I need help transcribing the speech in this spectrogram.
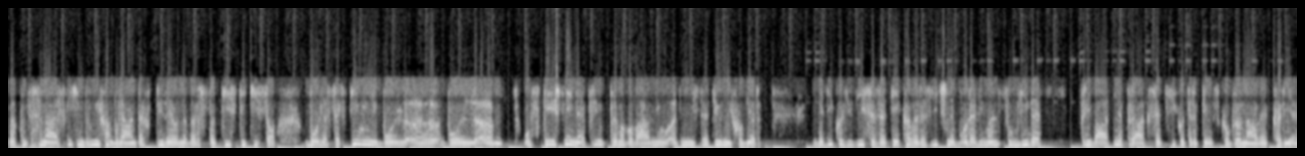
v koncesionarskih in drugih ambulantah, pridejo na vrsto tisti, ki so bolj asertivni, bolj, uh, bolj um, uspešni ne, pri premagovanju administrativnih ovir. Veliko ljudi se zateka v različne, bolj ali manj sumljive privatne prakse, psihoterapevtske obravnave, kar je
